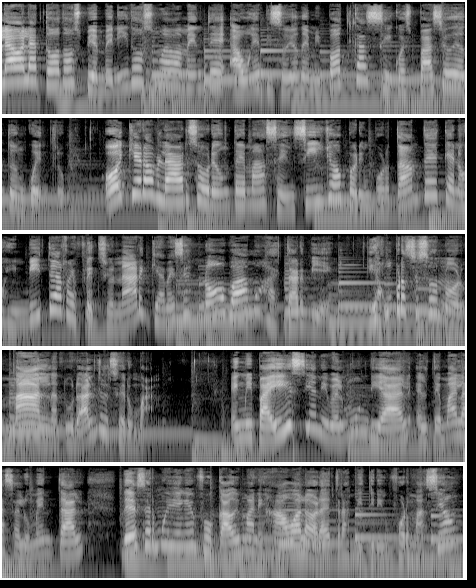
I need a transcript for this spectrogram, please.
Hola, hola a todos, bienvenidos nuevamente a un episodio de mi podcast Psicoespacio de Autoencuentro. Hoy quiero hablar sobre un tema sencillo pero importante que nos invite a reflexionar que a veces no vamos a estar bien y es un proceso normal, natural del ser humano. En mi país y a nivel mundial, el tema de la salud mental debe ser muy bien enfocado y manejado a la hora de transmitir información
